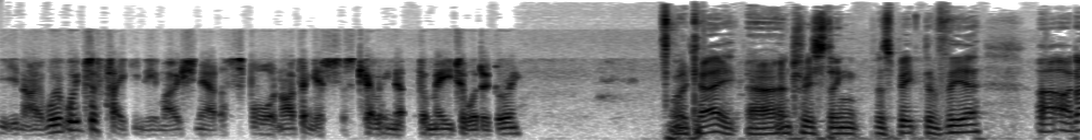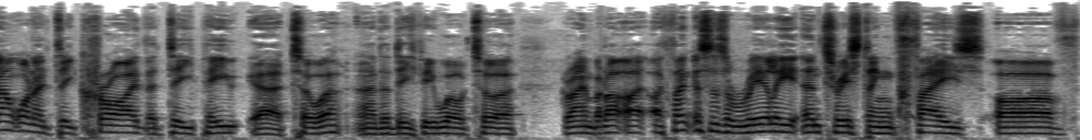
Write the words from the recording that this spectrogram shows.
you know, we're, we're just taking the emotion out of sport, and I think it's just killing it for me to a degree. Okay, uh, interesting perspective there. Uh, I don't want to decry the DP uh, tour, uh, the DP World Tour, Graham, but I, I, think this is a really interesting phase of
